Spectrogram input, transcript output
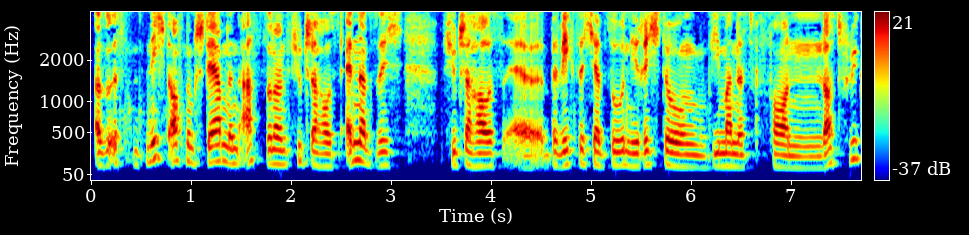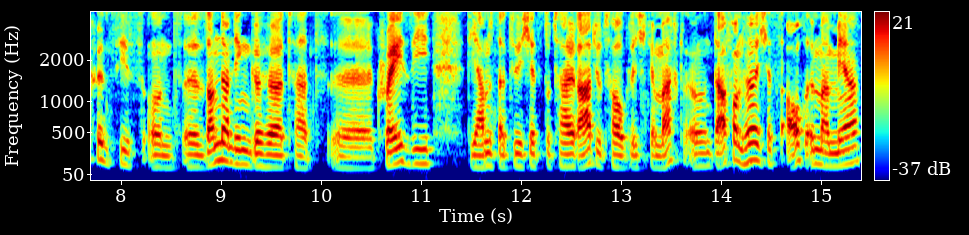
also ist nicht auf einem sterbenden Ast, sondern Future House ändert sich. Future House äh, bewegt sich jetzt so in die Richtung, wie man es von Lost Frequencies und äh, Sonderling gehört hat. Äh, Crazy, die haben es natürlich jetzt total radiotauglich gemacht. Und davon höre ich jetzt auch immer mehr.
